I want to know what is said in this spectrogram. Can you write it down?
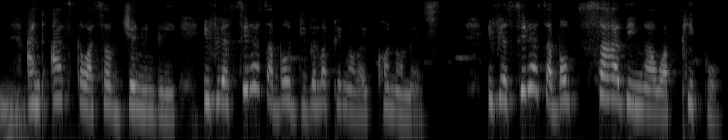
Mm. and ask ourselves genuinely if we are serious about developing our economies, if we are serious about serving our people,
